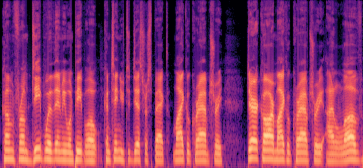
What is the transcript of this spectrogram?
come from deep within me when people continue to disrespect Michael Crabtree. Derek Carr, Michael Crabtree. I love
